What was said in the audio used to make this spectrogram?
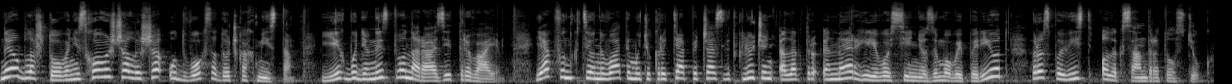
Не облаштовані сховища лише у двох садочках міста. Їх будівництво наразі триває. Як функціонуватимуть укриття під час відключень електроенергії в осінньо-зимовий період, розповість Олександра Толстюк.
